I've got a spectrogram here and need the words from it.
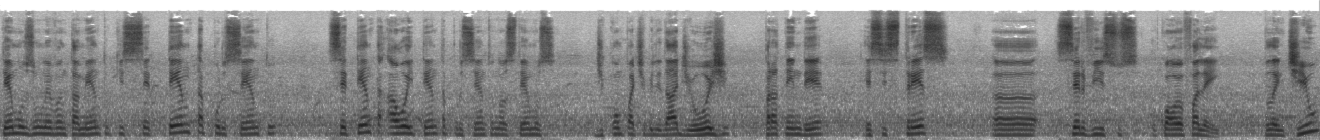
temos um levantamento que 70%, 70 a 80% nós temos de compatibilidade hoje para atender esses três uh, serviços, o qual eu falei. Plantio,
